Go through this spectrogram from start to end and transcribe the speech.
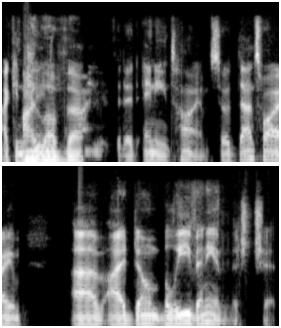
I can I love that with it at any time. So that's why uh, I don't believe any of this shit.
